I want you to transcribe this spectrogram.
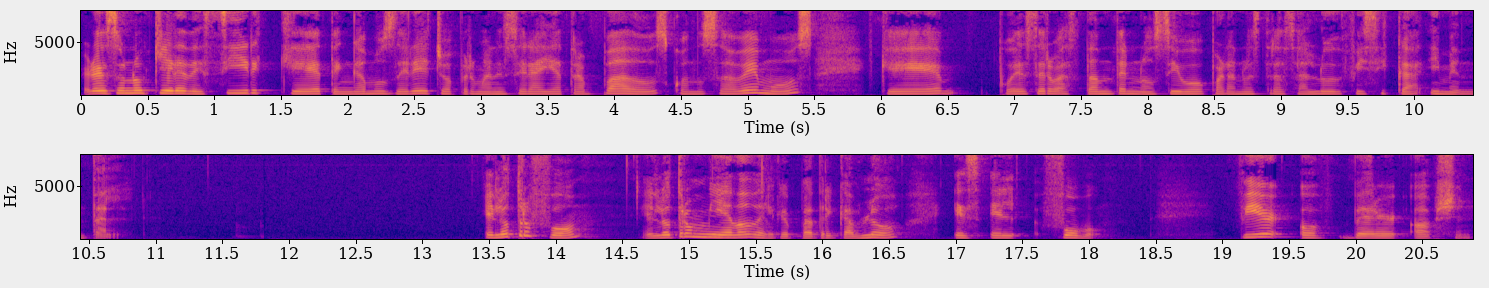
pero eso no quiere decir que tengamos derecho a permanecer ahí atrapados cuando sabemos que puede ser bastante nocivo para nuestra salud física y mental. El otro fo, el otro miedo del que Patrick habló, es el fobo. Fear of better option.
